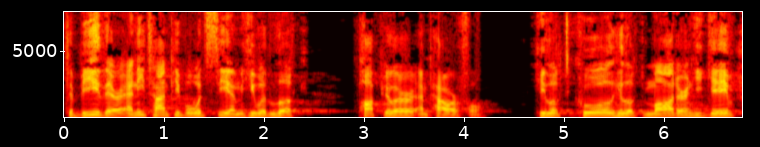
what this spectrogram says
to be there. Anytime people would see him, he would look popular and powerful. He looked cool. He looked modern. He gave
